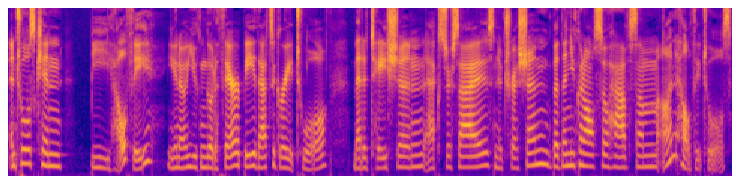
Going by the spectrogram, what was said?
And tools can be healthy. You know, you can go to therapy, that's a great tool. Meditation, exercise, nutrition, but then you can also have some unhealthy tools.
